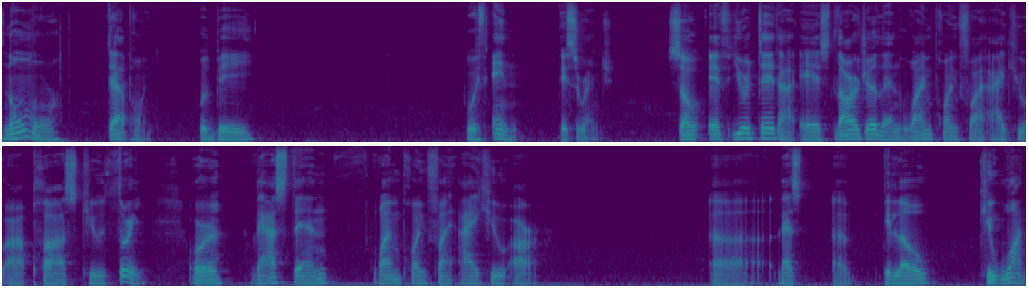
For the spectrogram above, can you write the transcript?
more data point would be within this range so if your data is larger than 1.5 IQR plus Q3 or less than 1.5 IQR uh, that's uh, below Q1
